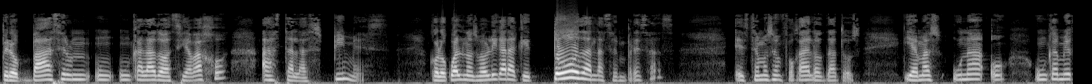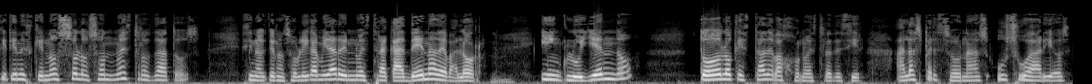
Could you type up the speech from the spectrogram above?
pero va a ser un, un, calado hacia abajo hasta las pymes. Con lo cual nos va a obligar a que todas las empresas estemos enfocadas en los datos. Y además, una, o, un cambio que tiene es que no solo son nuestros datos, sino que nos obliga a mirar en nuestra cadena de valor, incluyendo todo lo que está debajo nuestro, es decir, a las personas, usuarios,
